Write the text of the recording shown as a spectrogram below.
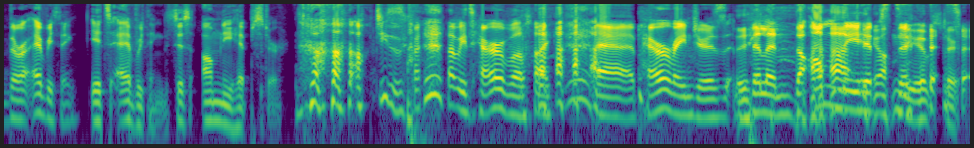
there are everything. It's everything. It's just omni hipster. oh Jesus, that'd be terrible. Like uh, Power Rangers villain, the Omni hipster.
